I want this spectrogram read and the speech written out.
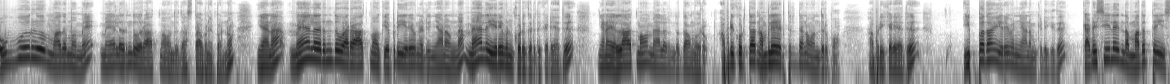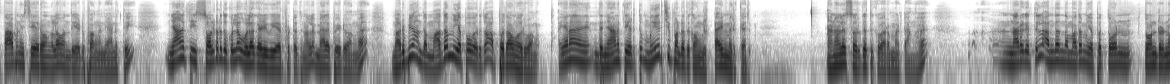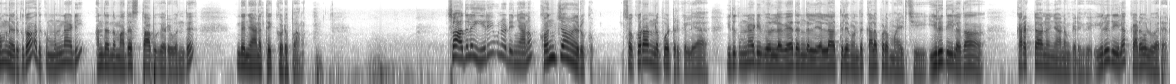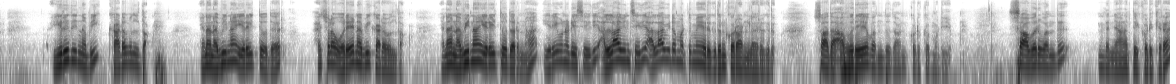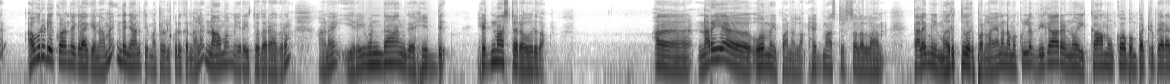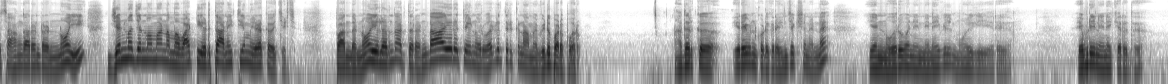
ஒவ்வொரு மதமுமே மேலேருந்து ஒரு ஆத்மா வந்து தான் ஸ்தாபனை பண்ணும். ஏன்னா மேலேருந்து வர ஆத்மாவுக்கு எப்படி இறைவனுடைய ஞானம்னா மேலே இறைவன் கொடுக்கறது கிடையாது. ஏன்னா எல்லா ஆத்மாவும் மேலே இருந்து தான் வரும். அப்படி கொடுத்தா நம்மளே எடுத்துகிட்டு தானே வந்திருப்போம். அப்படி கிடையாது. இப்போ தான் இறைவன் ஞானம் கிடைக்குது. கடைசியில் இந்த மதத்தை ஸ்தாபனை செய்கிறவங்களாம் வந்து எடுப்பாங்க ஞானத்தை. ஞானத்தை சொல்கிறதுக்குள்ளே உலக அழிவு ஏற்பட்டதுனால மேலே போயிடுவாங்க. மறுபடியும் அந்த மதம் எப்போ வருதோ அப்போ தான் வருவாங்க. ஏன்னா இந்த ஞானத்தை எடுத்து முயற்சி பண்ணுறதுக்கு அவங்களுக்கு டைம் இருக்காது. அதனால் சொர்க்கத்துக்கு வரமாட்டாங்க. நரகத்தில் அந்தந்த மதம் எப்போ தோன் தோன்றணும்னு இருக்குதோ அதுக்கு முன்னாடி அந்தந்த மத ஸ்தாபகர் வந்து இந்த ஞானத்தை கொடுப்பாங்க. ஸோ அதில் இறைவனுடைய ஞானம் கொஞ்சம் இருக்கும். ஸோ குரானில் போட்டிருக்கு இல்லையா? இதுக்கு முன்னாடி உள்ள வேதங்கள் எல்லாத்துலேயும் வந்து கலப்படம் ஆயிடுச்சு இறுதியில் தான் கரெக்டான ஞானம் கிடைக்குது. இறுதியில் கடவுள் வரார் இறுதி நபி கடவுள் தான் ஏன்னா நபினா இறைத்தூதர் ஆக்சுவலாக ஒரே நபி கடவுள் தான். ஏன்னா நவீனா இறைத்தூதர்னா இறைவனுடைய செய்தி அல்லாவின் செய்தி அல்லாவிடம் மட்டுமே இருக்குதுன்னு குரானில் இருக்குது. ஸோ அதை அவரே வந்து தான் கொடுக்க முடியும். ஸோ அவர் வந்து இந்த ஞானத்தை கொடுக்கிறார். அவருடைய குழந்தைகளாகிய நாம் இந்த ஞானத்தை மற்றவர்கள் கொடுக்கறனால நாமும் இறை தூதராகிறோம். ஆனால் இறைவன் தான் அங்கே ஹெட்டு ஹெட் மாஸ்டர் அவர் தான். நிறைய ஓமை பண்ணலாம். ஹெட் மாஸ்டர் சொல்லலாம். தலைமை மருத்துவர் பண்ணலாம். ஏன்னா நமக்குள்ள விகார நோய் காமம் கோபம் பற்று பேராசை அகங்காரன்ற நோய் ஜென்ம ஜென்மமாக நம்ம வாட்டி எடுத்து அனைத்தையும் இழக்க வச்சிருச்சு. இப்போ அந்த நோயிலிருந்து அடுத்த ரெண்டாயிரத்தி ஐநூறு வருடத்திற்கு நாம் விடுபட போகிறோம் அதற்கு இறைவன் கொடுக்குற இன்ஜெக்ஷன் என்ன? என் ஒருவனின் நினைவில் மூழ்கி இரு. எப்படி நினைக்கிறது?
